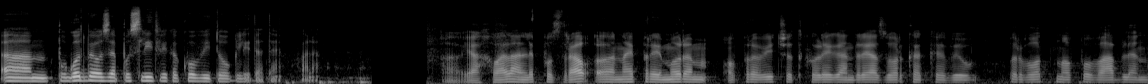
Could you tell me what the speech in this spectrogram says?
um, pogodbe o zaposlitvi. Kako vi to gledate? Hvala. Ja, hvala in lepo zdrav. Najprej moram opravičiti kolega Andreja Zorka, ki je bil prvotno povabljen.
